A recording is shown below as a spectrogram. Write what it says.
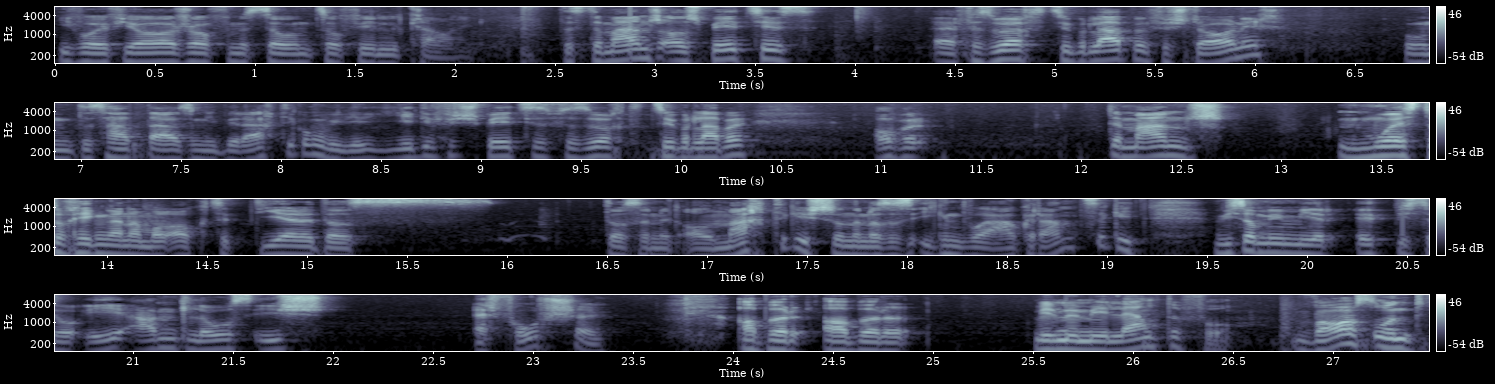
in fünf Jahren schaffen wir so und so viel, keine Ahnung. Dass der Mensch als Spezies äh, versucht zu überleben, verstehe ich. Und das hat auch seine Berechtigung, weil jede Spezies versucht zu überleben. Aber der Mensch muss doch irgendwann einmal akzeptieren, dass, dass er nicht allmächtig ist, sondern dass es irgendwo auch Grenzen gibt. Wieso müssen wir etwas so eh endlos ist, erforschen? aber, aber, weil man mehr lernt davon. Was? Und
